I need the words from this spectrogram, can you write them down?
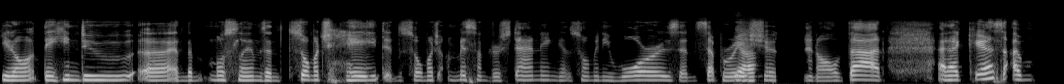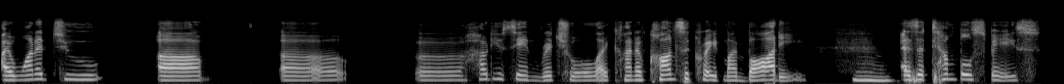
you know, the Hindu uh, and the Muslims and so much hate and so much misunderstanding and so many wars and Yeah. separation and all of that. And I guess I I wanted to uh, uh, uh, how do you say in ritual, like kind of consecrate my body Mm. as a temple space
